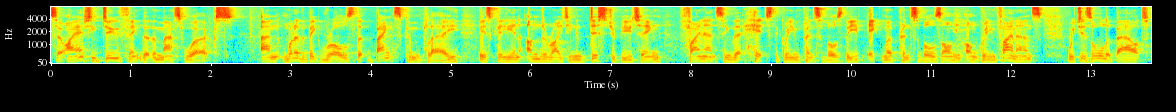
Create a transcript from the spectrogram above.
So I actually do think that the mass works. And one of the big roles that banks can play is clearly in underwriting and distributing financing that hits the green principles, the ICMA principles on, on green finance, which is all about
